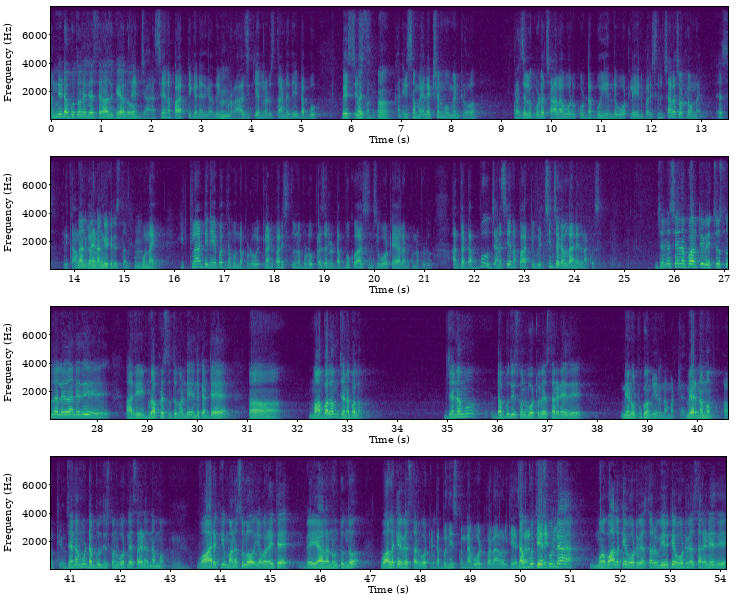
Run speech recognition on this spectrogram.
అన్ని డబ్బుతోనే చేస్తే రాజకీయాలు. జనసేన పార్టీకి అనేది కాదు ఇప్పుడు రాజకీయాలు నడుస్తాండేది డబ్బు బేస్ చేసుకొని. కనీసం ఎలక్షన్ మూమెంట్లో ప్రజలు కూడా చాలా వరకు డబ్బు ఏంది ఓట్లు వేయని పరిస్థితులు చాలా చోట్ల ఉన్నాయి. ఇది కామన్ అంగీకరిస్తాను. ఉన్నాయి. ఇట్లాంటి నేపథ్యం ఉన్నప్పుడు ఇట్లాంటి పరిస్థితులు ఉన్నప్పుడు ప్రజలు డబ్బుకు ఆశించి ఓట్లు వేయాలనుకున్నప్పుడు అంత డబ్బు జనసేన పార్టీ వెచ్చించగలదా అనేది నాకు వస్తుంది జనసేన పార్టీ వెచ్చిస్తుందా లేదా అనేది అది ఇప్పుడు అప్రస్తుతం అండి. ఎందుకంటే మా బలం జనబలం. జనము డబ్బు తీసుకొని ఓట్లు వేస్తారనేది నేను ఒప్పుకోను. మీరు నమ్మట్లేదు. మీరు నమ్మం. ఓకే జనము డబ్బులు తీసుకొని ఓట్లు వేస్తారనేది నమ్మం. వారికి మనసులో ఎవరైతే వేయాలని ఉంటుందో వాళ్ళకే వేస్తారు ఓట్లు. డబ్బు తీసుకున్న ఓటు ఫలానా డబ్బు తీసుకున్నా వాళ్ళకే ఓటు వేస్తారు వీరికే ఓటు వేస్తారు అనేది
